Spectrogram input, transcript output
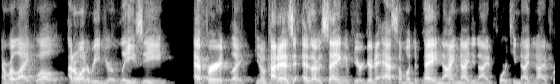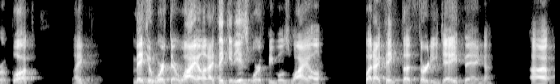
and were like, well, I don't want to read your lazy effort. Like, you know, kind of as, as I was saying, if you're going to ask someone to pay nine ninety nine, fourteen ninety nine for a book, like make it worth their while. And I think it is worth people's while. But I think the 30 day thing, uh,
